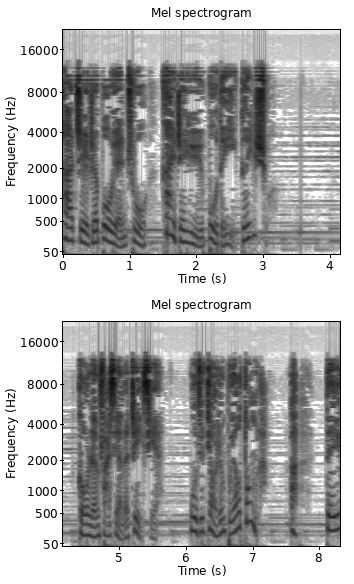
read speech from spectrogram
他指着不远处盖着雨布的一堆说。工人发现了这些，我就叫人不要动了啊，得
